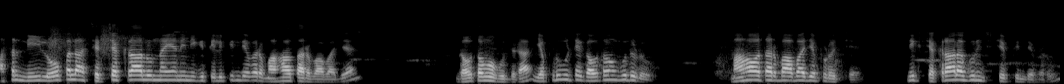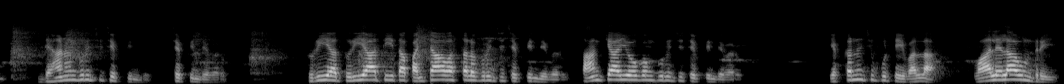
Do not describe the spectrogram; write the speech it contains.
అసలు నీ లోపల షట్చక్రాలు ఉన్నాయని నీకు తెలిపింది ఎవరు మహావతార్ బాబాజీ? గౌతమ బుద్ధుడా? ఎప్పుడు పుట్టే గౌతమ బుద్ధుడు? మహావతార్ బాబాజీ ఎప్పుడు వచ్చే? నీకు చక్రాల గురించి చెప్పింది ఎవరు ధ్యానం గురించి చెప్పింది చెప్పింది ఎవరు తురియా తురియాతీత పంచావస్థల గురించి చెప్పింది ఎవరు సాంఖ్యాయోగం గురించి చెప్పింది ఎవరు ఎక్కడి నుంచి పుట్టే వల్ల వాళ్ళు ఎలా ఉండ్రి?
